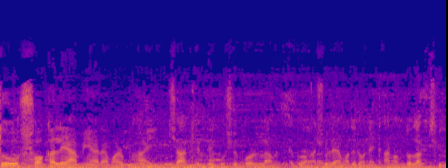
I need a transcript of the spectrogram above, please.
তো সকালে আমি আর আমার ভাই চা খেতে বসে পড়লাম এবং আসলে আমাদের অনেক আনন্দ লাগছিল।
